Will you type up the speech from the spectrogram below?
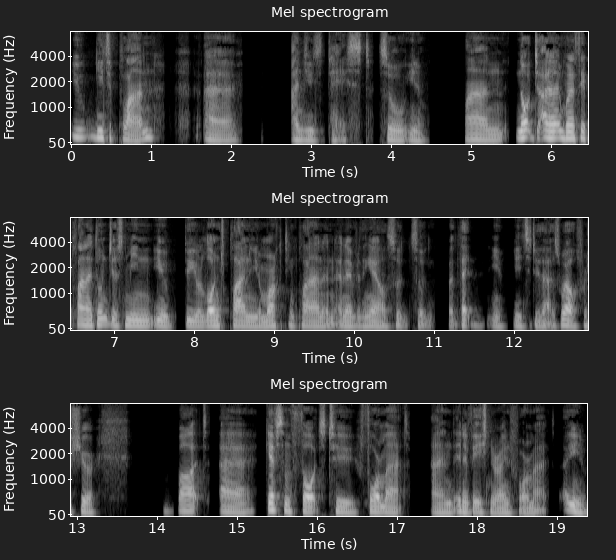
you need to plan uh, and you need to test. So, you know, plan, not and when I say plan, I don't just mean, you know, do your launch plan and your marketing plan and, and everything else. So, so, but that, you, know, you need to do that as well for sure. But uh, give some thought to format and innovation around format. You know,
